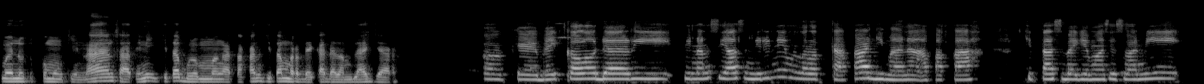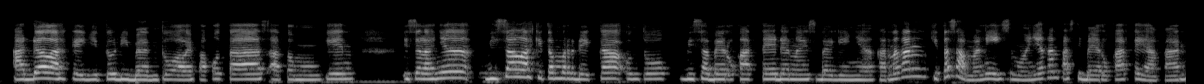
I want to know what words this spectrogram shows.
menutup kemungkinan saat ini kita belum mengatakan kita merdeka dalam belajar. Oke, baik. Kalau dari finansial sendiri nih menurut kakak gimana? Apakah kita sebagai mahasiswa ini adalah kayak gitu dibantu oleh fakultas atau mungkin istilahnya bisalah kita merdeka untuk bisa bayar UKT dan lain sebagainya. Karena kan kita sama nih, semuanya kan pasti bayar UKT ya kan.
